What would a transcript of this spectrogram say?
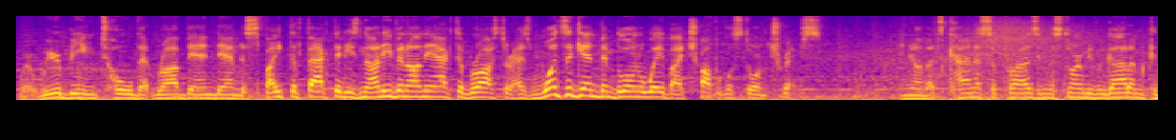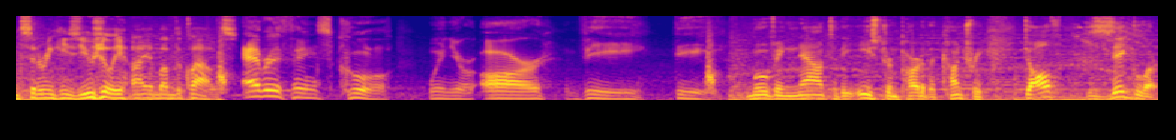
where we're being told that Rob Van Dam, despite the fact that he's not even on the active roster, has once again been blown away by Tropical Storm Trips. You know, that's kind of surprising the storm even got him, considering he's usually high above the clouds. Everything's cool when you're RVD. Moving now to the eastern part of the country, Dolph Ziggler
